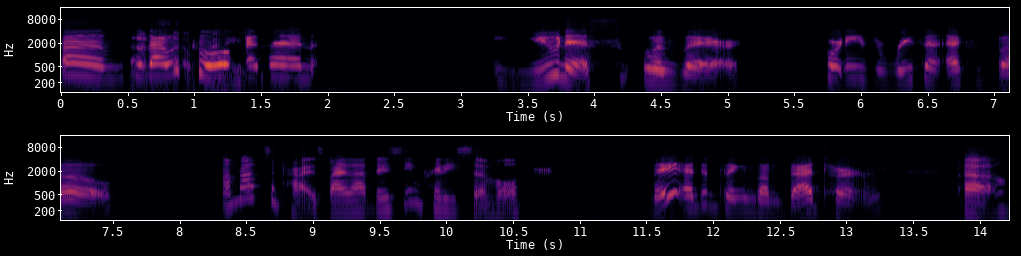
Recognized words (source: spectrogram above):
Um, so That's that was so cool. funny. And then Younes was there. Kourtney's recent ex beau. I'm not surprised by that. They seem pretty civil. They ended things on bad terms. Oh,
